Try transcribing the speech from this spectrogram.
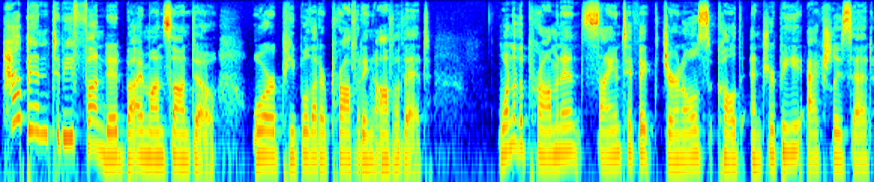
happen to be funded by Monsanto or people that are profiting off of it. One of the prominent scientific journals called Entropy actually said,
